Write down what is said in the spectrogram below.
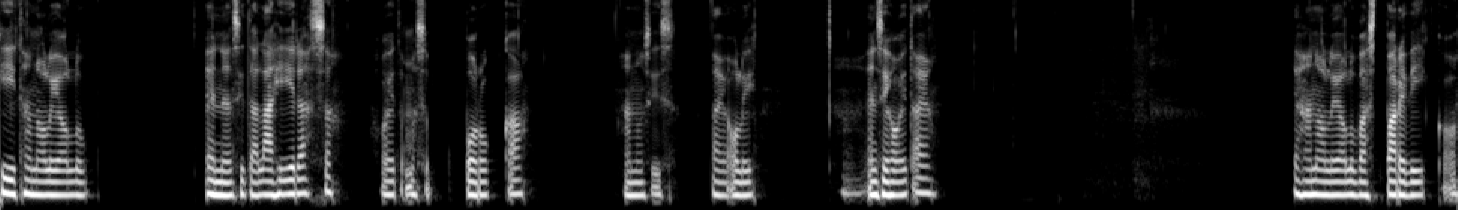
Petehän oli ollut ennen sitä lähi hoitamassa porukkaa. Hän on siis, tai oli ensihoitaja. Ja hän oli ollut vasta pari viikkoa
